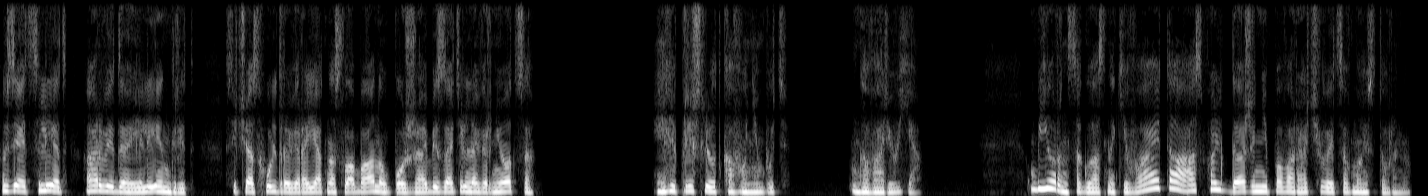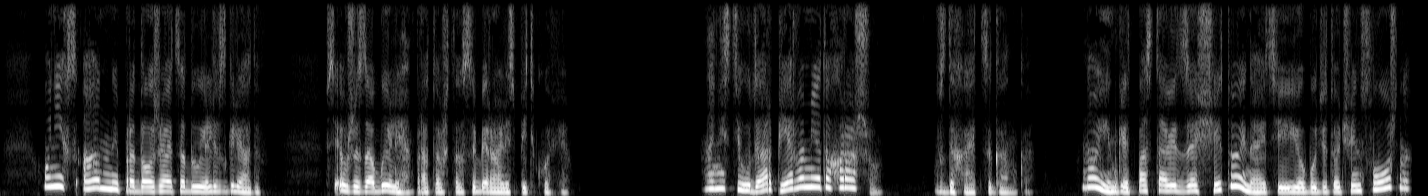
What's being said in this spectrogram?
взять след Арвида или Ингрид. Сейчас Хульдра, вероятно, слаба, но позже обязательно вернется. Или пришлет кого-нибудь, говорю я. Бьорн согласно кивает, а асфальт даже не поворачивается в мою сторону. У них с Анной продолжается дуэль взглядов. Все уже забыли про то, что собирались пить кофе. «Нанести удар первыми — это хорошо», — вздыхает цыганка. «Но Ингрид поставит защиту, и найти ее будет очень сложно».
